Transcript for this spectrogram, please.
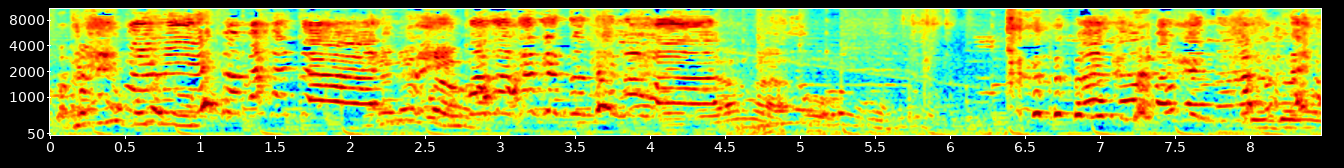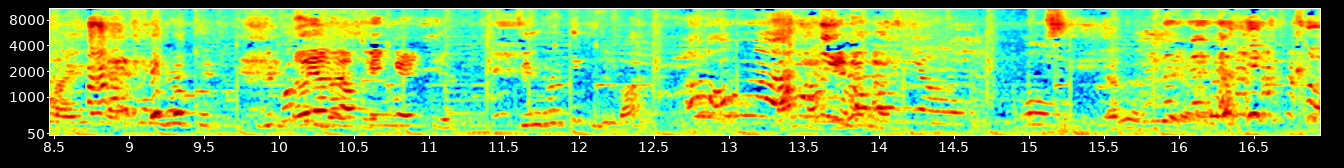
Ganyan mo lang. oh. Basag! Makakagat ng dalawa! Kaya nga, oh. Ano? Yung yung Fingertip. Di ba yan nga, fingertip? fingertip. Di ba? Oo nga. Okay Ganun. naman yung... Oh. ano, hindi ah. Gagawin ko.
